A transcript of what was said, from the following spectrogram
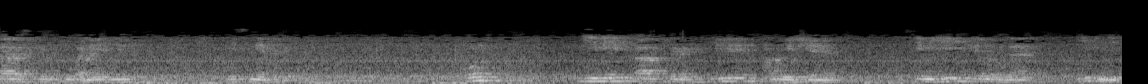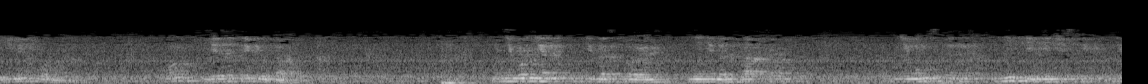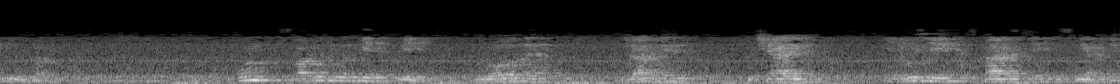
старостью, болезнью и смертью. Он не имеет касты или обычая, семьи или рода, имени или формы. Он без атрибутов. У него нет ни достоинств, ни недостатков, ни умственных, ни физических, ни духов. Он свободен от бедствий, голода, жажды, печали, иллюзии, старости и смерти.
